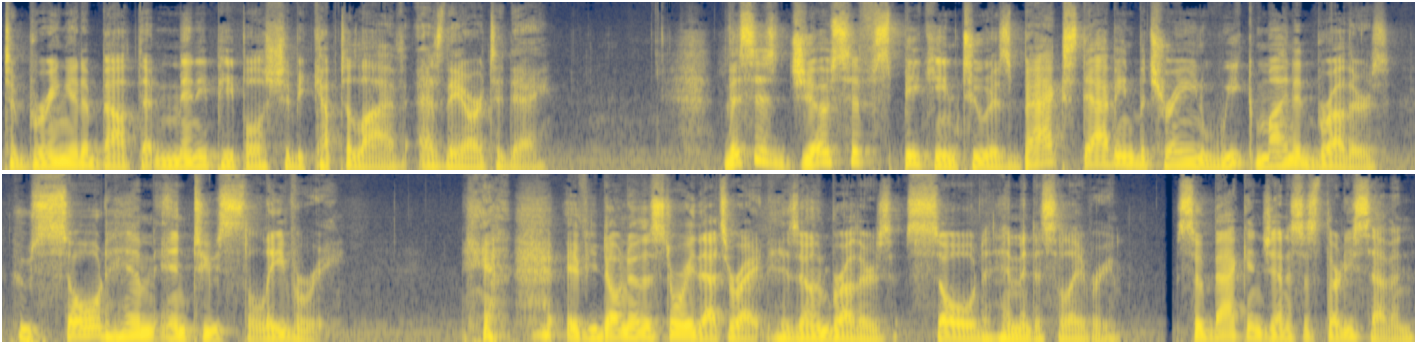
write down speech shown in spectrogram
to bring it about that many people should be kept alive as they are today. This is Joseph speaking to his backstabbing, betraying, weak minded brothers who sold him into slavery. Yeah, if you don't know the story, that's right. His own brothers sold him into slavery. So, back in Genesis 37,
